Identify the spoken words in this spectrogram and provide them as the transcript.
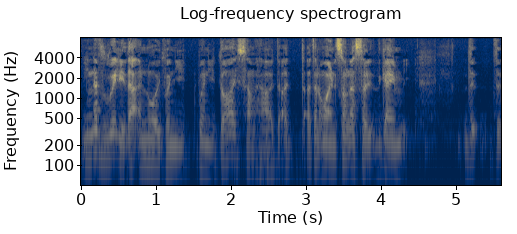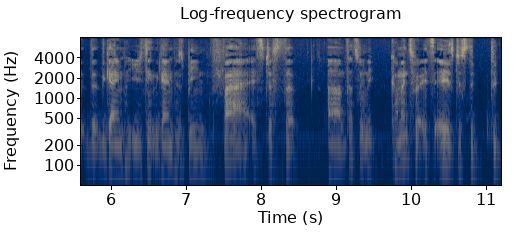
you're never really that annoyed when you when you die somehow. I, I, I don't know why. And it's not necessarily the game. The, the, the, the game you think the game has been fair. It's just that um, that's when you come into it. It's, it is just the, the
